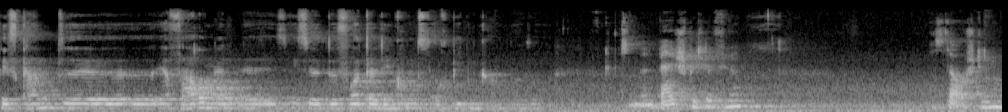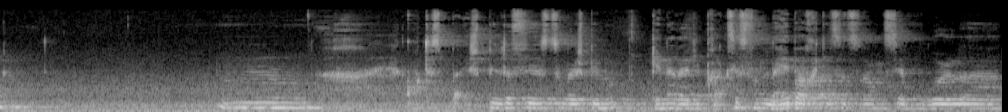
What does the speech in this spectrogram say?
riskante äh, Erfahrungen äh, ist, ist ja der Vorteil, den Kunst auch bieten kann. Ein Beispiel dafür? aus der Ausstellung? Gutes Beispiel dafür ist zum Beispiel generell die Praxis von Leibach, die sozusagen sehr wohl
